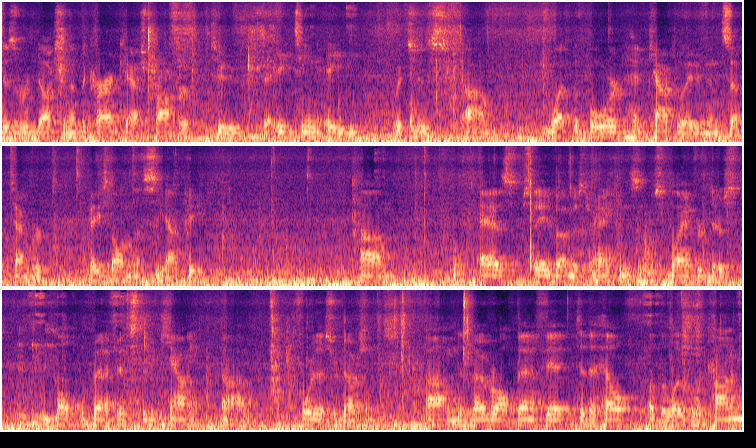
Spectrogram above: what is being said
is a reduction of the current cash proffer to the 1880, which is um, what the board had calculated in September based on the CIP. Um, As stated by Mr. Hankins and Mr. Blanford, there's multiple benefits to the county um, for this reduction. Um, There's an overall benefit to the health of the local economy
